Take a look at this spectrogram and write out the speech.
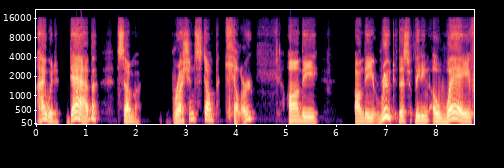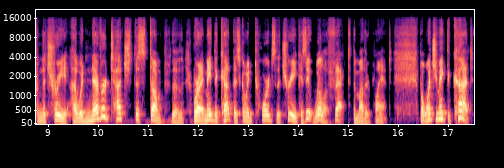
I would dab some brush and stump killer on the on the root that's leading away from the tree. I would never touch the stump the, where I made the cut that's going towards the tree because it will affect the mother plant. But once you make the cut,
